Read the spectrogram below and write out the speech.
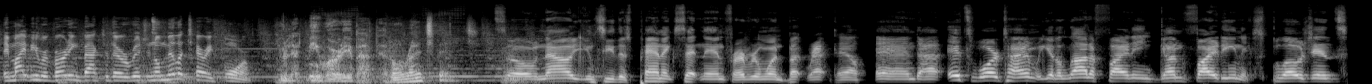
They might be reverting back to their original military form. You let me worry about that, all right, Spence? So now you can see there's panic setting in for everyone but Rat Tail. And uh, it's wartime. We get a lot of fighting, gunfighting, explosions.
